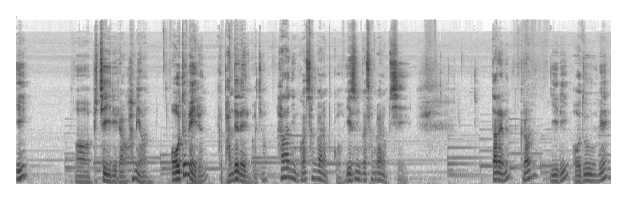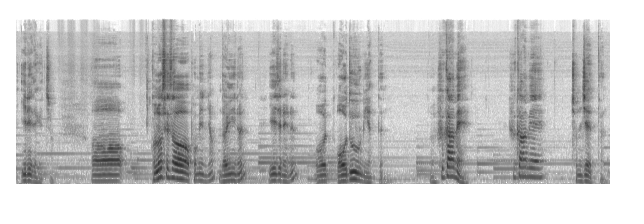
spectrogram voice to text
이 어, 빛의 일이라고 하면 어둠의 일은 그 반대되는 거죠. 하나님과 상관없고 예수님과 상관없이 따르는 그런 일이 어둠의 일이 되겠죠. 어, 골로새서 보면요. 너희는 예전에는 어, 어두움이었던 흑암의 흑암의 존재였던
